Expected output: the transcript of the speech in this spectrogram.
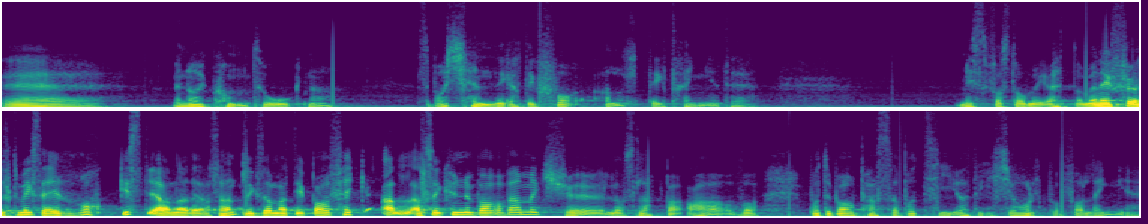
Eh, men når jeg kom til Ogna så bare kjenner jeg at jeg får alt jeg trenger til. Misforstå meg rett nå, men jeg følte meg som ei rockestjerne der. Sant? Liksom at Jeg bare fikk all, altså jeg kunne bare være meg sjøl og slappe av. og Måtte bare passe på tida, at jeg ikke holdt på for lenge.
